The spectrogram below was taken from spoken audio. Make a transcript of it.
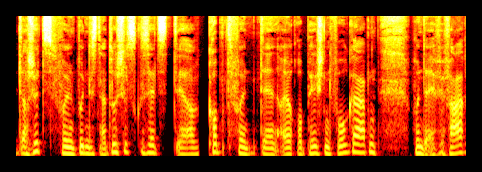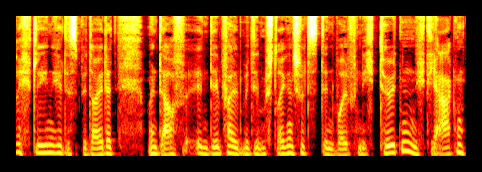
Der Schutz von Bundesnaturschutzgesetz, der kommt von den europäischen Vorgaben, von der FFH-Richtlinie. Das bedeutet, man darf in dem Fall mit dem strengen Schutz den Wolf nicht töten, nicht jagen,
